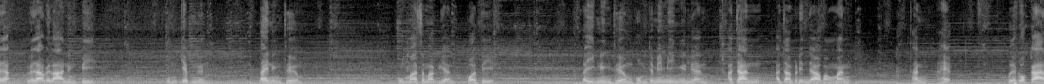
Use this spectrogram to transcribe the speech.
ระยะระยะเวลาหนึ่งปี ผมเก็บเงินได้หนึ่งเทอม ผมมาสมัครเรียนปตี และอีกหนึ่งเทอมผมจะไม่มีเงินเรียน อาจารย์อาจารย์ปริญญาหวังมั่น ท่านให้เปิดโอกาส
